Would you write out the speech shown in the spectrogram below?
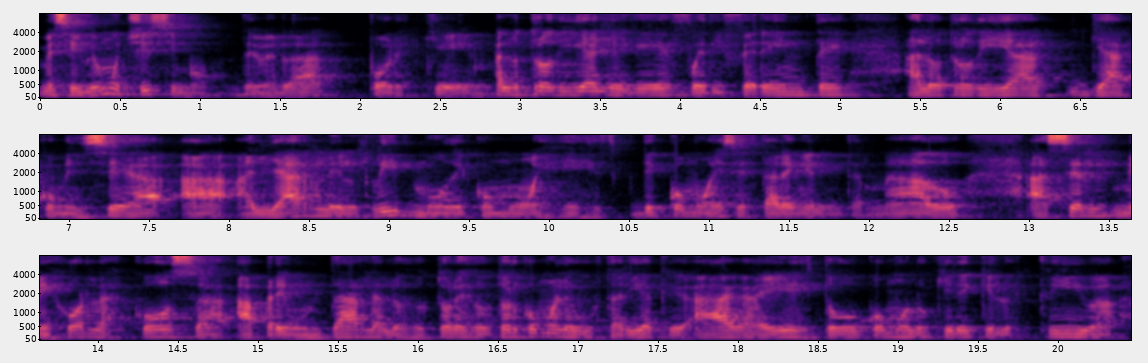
me sirvió muchísimo, de verdad porque al otro día llegué, fue diferente, al otro día ya comencé a, hallarle el ritmo de cómo, es, de cómo es estar en el internado, a hacer mejor las cosas, a preguntarle a los doctores, doctor, ¿cómo le gustaría que haga esto? ¿Cómo lo quiere que lo escriba?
